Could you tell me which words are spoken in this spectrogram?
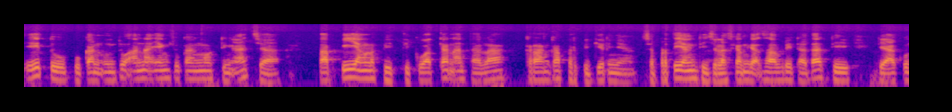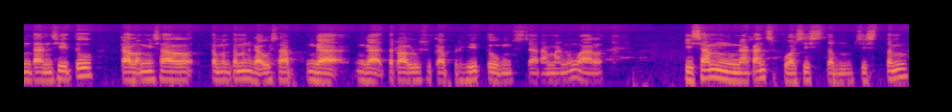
Itu bukan untuk anak yang suka ngoding aja, tapi yang lebih dikuatkan adalah kerangka berpikirnya. Seperti yang dijelaskan Kak Safrida tadi, di akuntansi itu kalau misal teman-teman nggak usah nggak nggak terlalu suka berhitung secara manual, bisa menggunakan sebuah sistem. Sistem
